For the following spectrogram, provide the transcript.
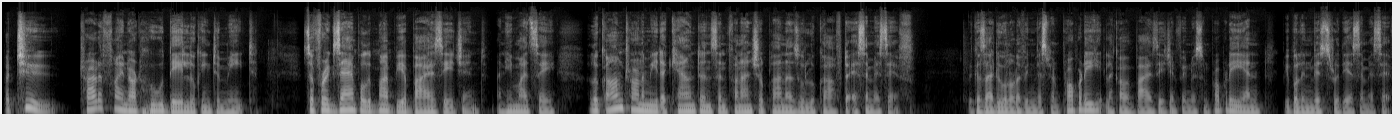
But two, try to find out who they're looking to meet. So, for example, it might be a buyer's agent, and he might say, Look, I'm trying to meet accountants and financial planners who look after SMSF because I do a lot of investment property, like I'm a buyer's agent for investment property, and people invest through the SMSF.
